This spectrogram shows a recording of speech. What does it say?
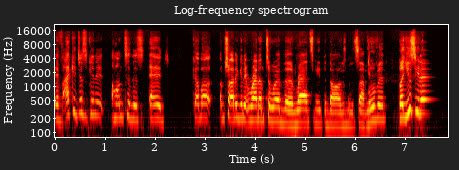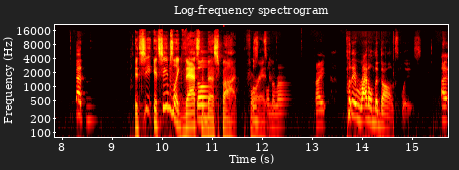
If I could just get it onto this edge, come on. I'm trying to get it right up to where the rats meet the dogs, but it's not moving. But you see that? That It's it seems like that's the best spot for it. on the right, right. Put it right on the dogs, please. I,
